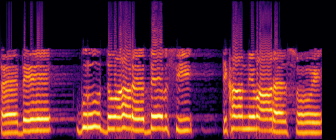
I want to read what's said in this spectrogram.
ਤੈ ਦੇ। ਗੁਰੂ ਦੁਆਰੇ ਦੇਵਸੀ ਤਿਖਾ ਨਿਵਾਰੈ ਸੋਏ।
